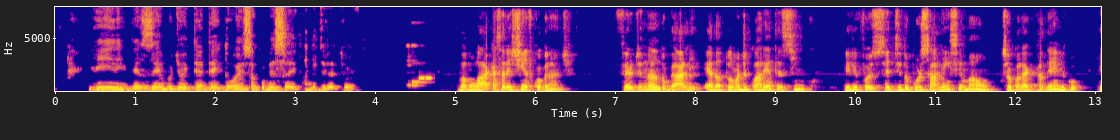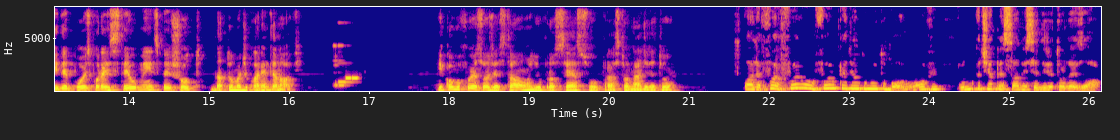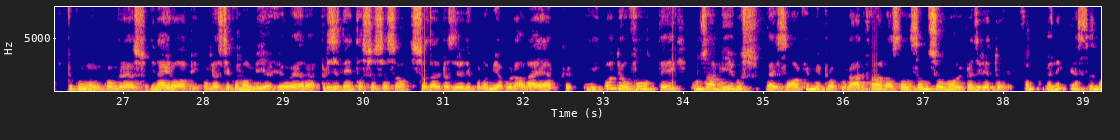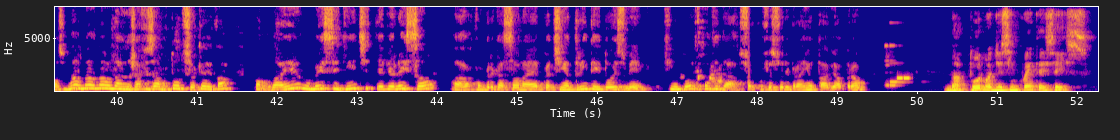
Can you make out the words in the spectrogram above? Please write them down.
E em dezembro de 82 eu comecei como diretor. Vamos lá, que essa listinha ficou grande. Ferdinando Galli é da turma de 45. Ele foi sucedido por Salim Simão, seu colega acadêmico, e depois por Esteu Mendes Peixoto, da turma de 49. E como foi a sua gestão e o processo para se tornar diretor? Olha, foi, foi, um, foi um período muito bom. Houve, eu nunca tinha pensado em ser diretor da Exalc. Fui com um congresso em Nairobi, congresso de economia. Eu era presidente da Associação Sociedade Brasileira de Economia Rural na época. E quando eu voltei, uns amigos da Exalc me procuraram e falaram: Nós lançamos seu nome para diretor. Eu falei, mas nem pensei, nossa, não, não, não, não, já fizemos tudo isso aqui e tal. Bom, daí no mês seguinte teve eleição. A congregação na época tinha 32 membros. Tinha dois candidatos, o professor Ibrahim Otávio Abrão da turma de 56.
